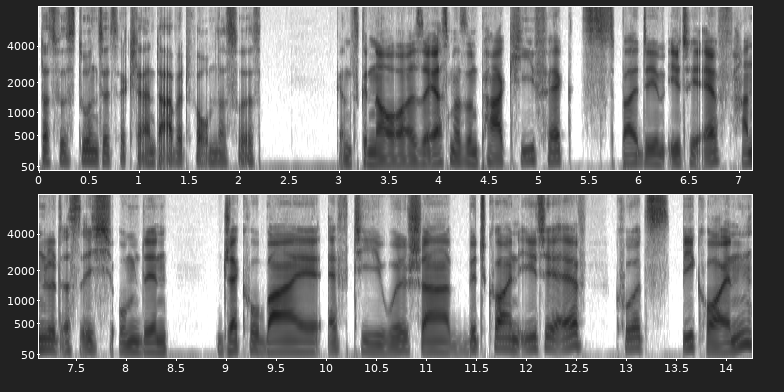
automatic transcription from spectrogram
das wirst du uns jetzt erklären, David, warum das so ist. Ganz genau. Also erstmal so ein paar Key Facts. Bei dem ETF handelt es sich um den Jacobay FT Wilshire Bitcoin ETF, kurz Bitcoin.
